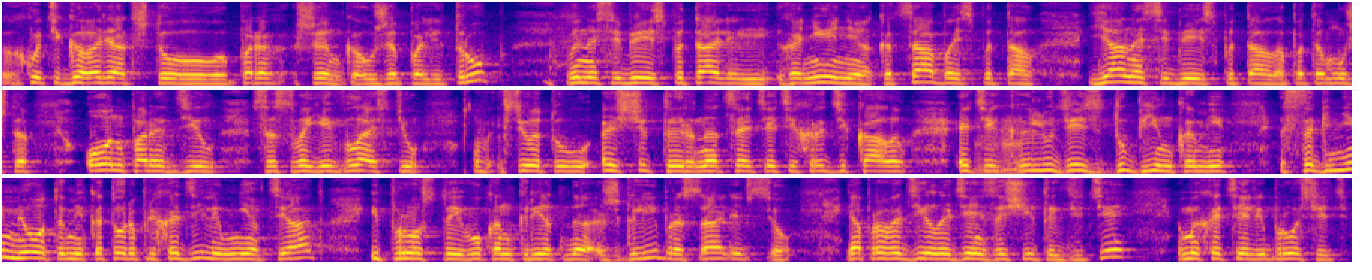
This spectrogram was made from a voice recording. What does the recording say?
э, хоть и говорят, что Порошенко уже политруп, вы на себе испытали гонения, Кацаба испытал, я на себе испытала, потому что он породил со своей властью всю эту С-14, этих радикалов, этих людей с дубинками, с огнеметами, которые приходили мне в театр и просто его конкретно жгли, бросали, все. Я проводила День защиты детей, мы хотели бросить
